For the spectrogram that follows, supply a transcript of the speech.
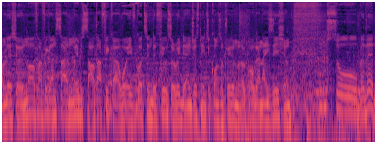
unless you're in North African side, maybe South Africa, where you've gotten the fields already and you just need to concentrate on the organization. So, but then,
